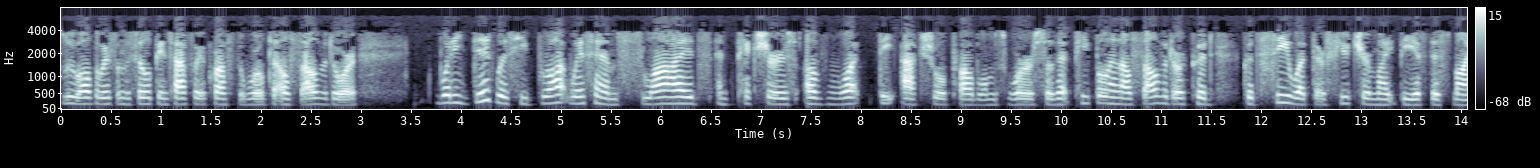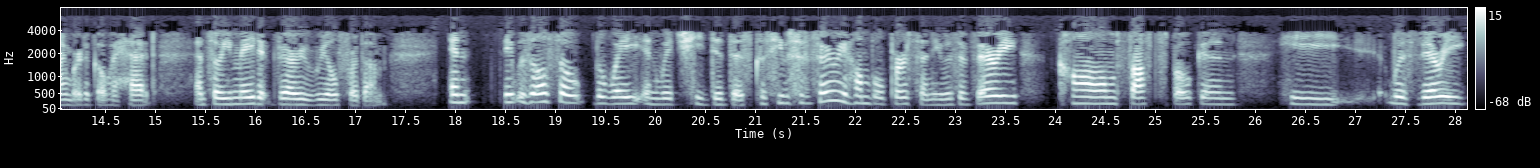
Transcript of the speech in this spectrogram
flew all the way from the Philippines halfway across the world to El Salvador. What he did was he brought with him slides and pictures of what the actual problems were so that people in El Salvador could could see what their future might be if this mine were to go ahead. And so he made it very real for them. And it was also the way in which he did this because he was a very humble person. He was a very calm, soft-spoken. He was very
